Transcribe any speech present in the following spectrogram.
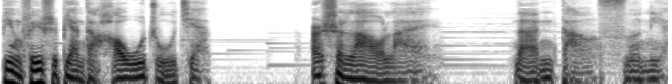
并非是变得毫无主见，而是老来难挡思念。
